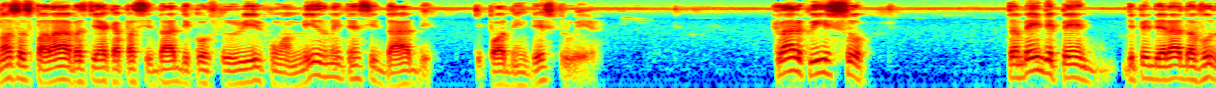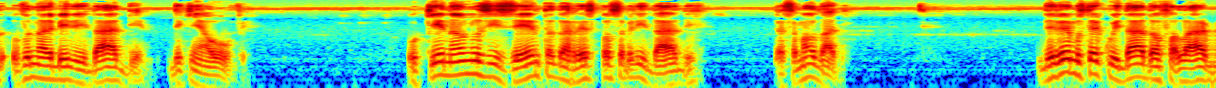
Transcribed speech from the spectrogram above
Nossas palavras têm a capacidade de construir com a mesma intensidade que podem destruir. Claro que isso também depend, dependerá da vulnerabilidade de quem a ouve, o que não nos isenta da responsabilidade dessa maldade. Devemos ter cuidado ao falar,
